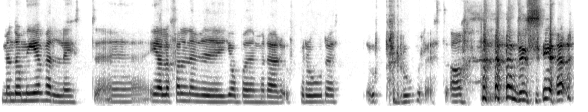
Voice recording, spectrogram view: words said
men de är väldigt, eh, i alla fall när vi jobbade med det här upproret, upproret, ja du ser,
